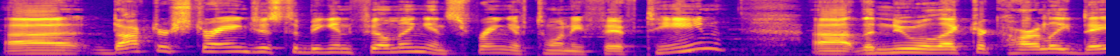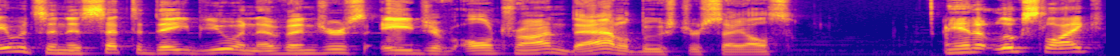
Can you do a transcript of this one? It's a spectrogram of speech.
Uh, Doctor Strange is to begin filming in spring of 2015. Uh, the new electric Harley Davidson is set to debut in Avengers Age of Ultron. That'll boost your sales. And it looks like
